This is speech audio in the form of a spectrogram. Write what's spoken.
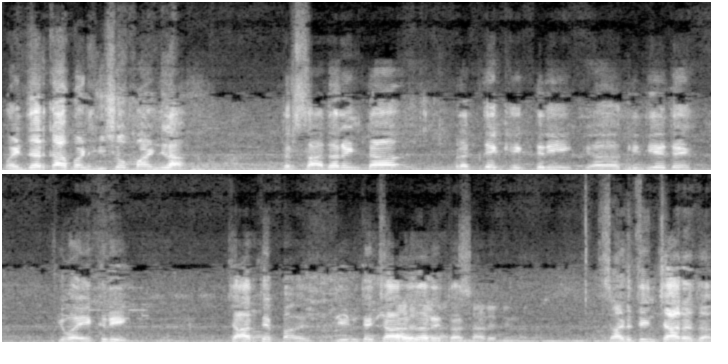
म्हणजे जर का आपण हिशोब मांडला तर साधारणतः प्रत्येक हेक्टरी किती येते? किंवा एकरी चार ते पा- तीन ते चार हजार येतात. साडेतीन चार हजार.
